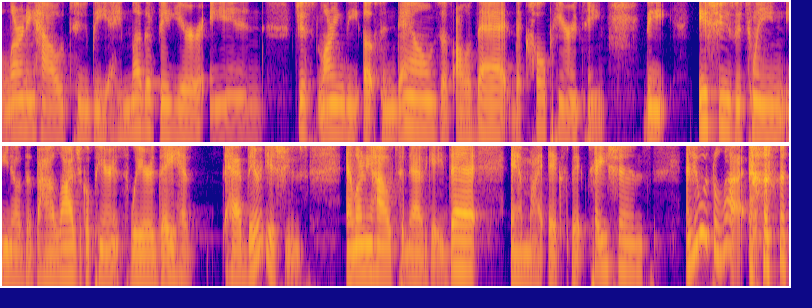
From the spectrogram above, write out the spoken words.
learning how to be a mother figure and just learning the ups and downs of all of that, the co parenting, the issues between, you know, the biological parents where they have had their issues and learning how to navigate that and my expectations. And it was a lot.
